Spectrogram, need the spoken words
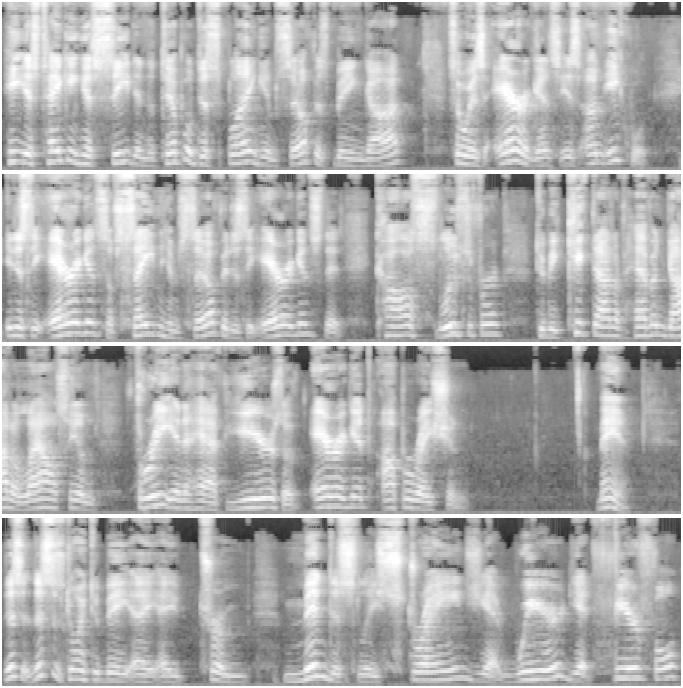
he is taking his seat in the temple displaying himself as being god so his arrogance is unequaled it is the arrogance of satan himself it is the arrogance that caused lucifer to be kicked out of heaven god allows him three and a half years of arrogant operation man this, this is going to be a, a tremendously strange, yet weird, yet fearful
